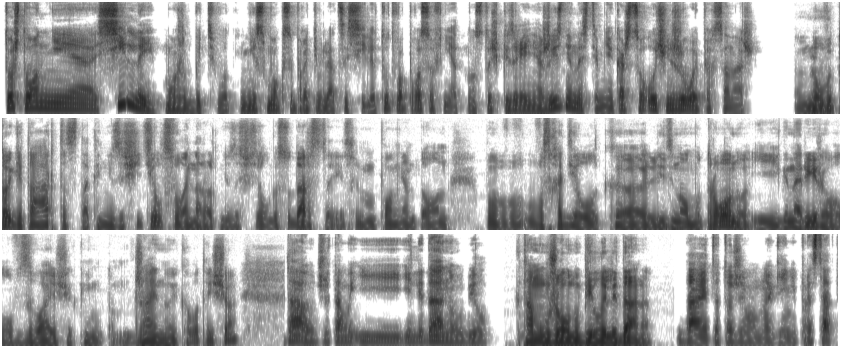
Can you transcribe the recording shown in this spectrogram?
То, что он не сильный, может быть, вот не смог сопротивляться силе, тут вопросов нет. Но с точки зрения жизненности, мне кажется, очень живой персонаж. Но в итоге-то Артас так и не защитил свой народ, не защитил государство. Если мы помним, то он восходил к ледяному трону и игнорировал взывающих к нему там Джайну и кого-то еще. Да, он же там и, и Лидана убил. К тому же он убил Элидана. Да, это тоже ему многие не простят.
